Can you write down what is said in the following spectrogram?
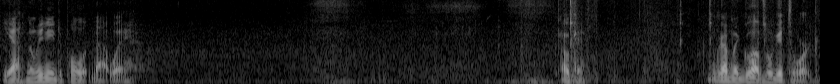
Yeah, no, we need to pull it that way. Okay. Grab my gloves, we'll get to work.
